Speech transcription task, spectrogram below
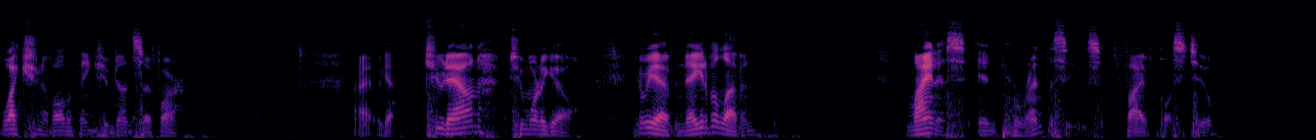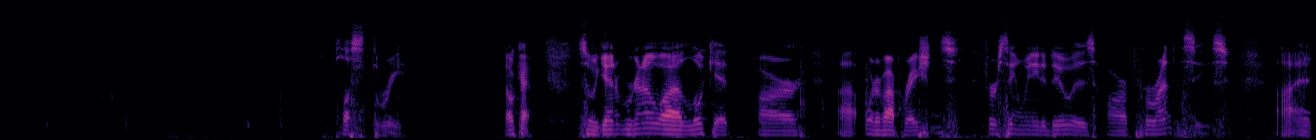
collection of all the things you've done so far. All right, we got two down, two more to go. Here we have negative 11 minus, in parentheses, 5 plus 2, plus 3. Okay, so again, we're going to uh, look at our uh, order of operations, first thing we need to do is our parentheses. Uh, and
